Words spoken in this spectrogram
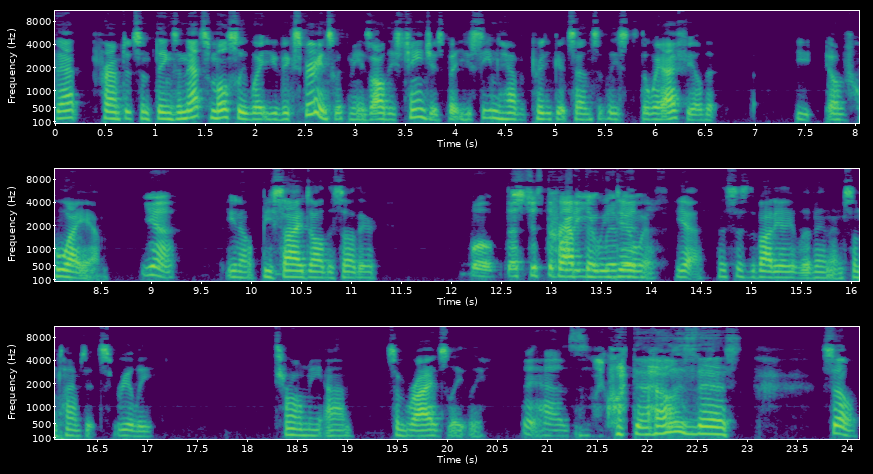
that prompted some things, and that's mostly what you've experienced with me is all these changes, but you seem to have a pretty good sense, at least the way I feel, that of who I am. Yeah. You know, besides all this other Well, that's just the crap body that you we live deal in. with. Yeah, this is the body I live in, and sometimes it's really thrown me on some rides lately. It has. I'm like, what the hell is this? So,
